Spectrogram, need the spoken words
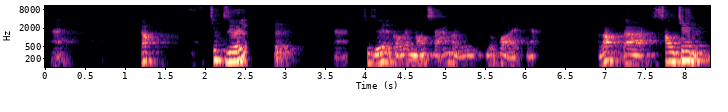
À, góc trước dưới. À, trước dưới là có cái nón sáng và cái lỗ vòi nhé góc à, sau trên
